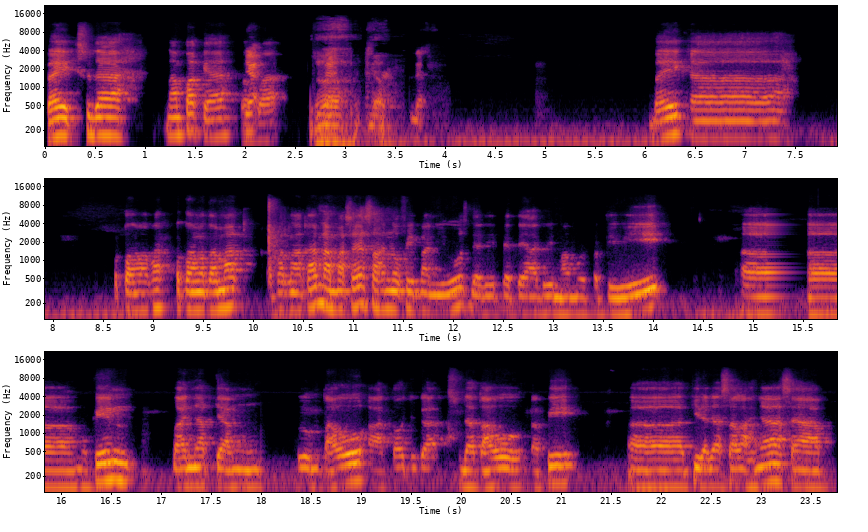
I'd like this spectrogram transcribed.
Baik, sudah nampak ya, ya. Bapak? Ya. ya. Baik, uh, pertama pertama-tama perkenalkan nama saya Sahnovi Manius dari PT Agri Mamur Pertiwi. Uh, uh, mungkin banyak yang belum tahu atau juga sudah tahu, tapi uh, tidak ada salahnya saya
